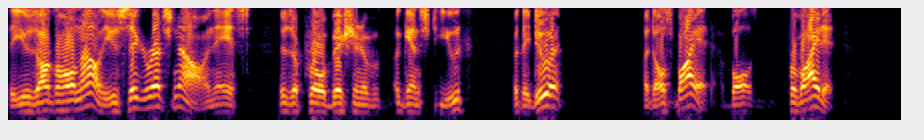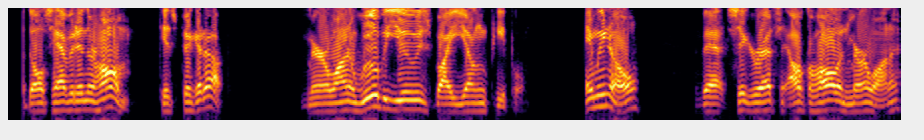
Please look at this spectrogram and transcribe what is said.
They use alcohol now. They use cigarettes now, and it's there's a prohibition of, against youth, but they do it. Adults buy it. Adults provide it. Adults have it in their home. Kids pick it up. Marijuana will be used by young people, and we know that cigarettes, alcohol, and marijuana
